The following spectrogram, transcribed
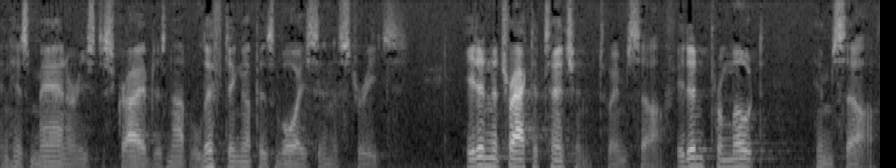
and his manner, he's described as not lifting up his voice in the streets. He didn't attract attention to himself. He didn't promote himself.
